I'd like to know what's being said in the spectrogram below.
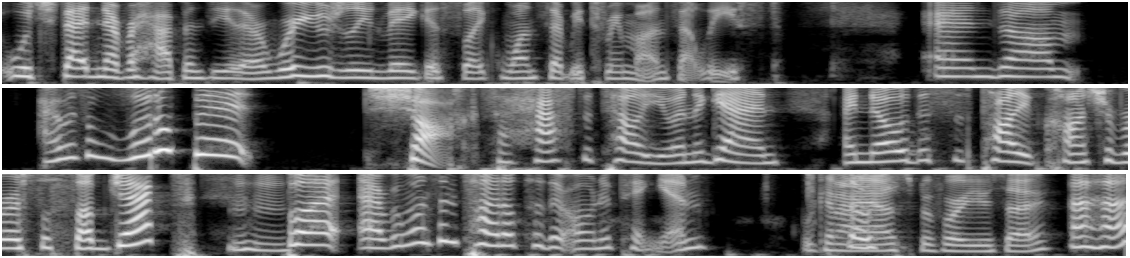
which that never happens either. We're usually in Vegas like once every three months at least. And um, I was a little bit shocked, I have to tell you. And again, I know this is probably a controversial subject, Mhm. but everyone's entitled to their own opinion. Well, can so I he- ask before you say? Uh huh.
